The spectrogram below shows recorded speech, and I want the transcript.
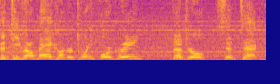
15 round mag, 124 grain, Federal Syntech.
